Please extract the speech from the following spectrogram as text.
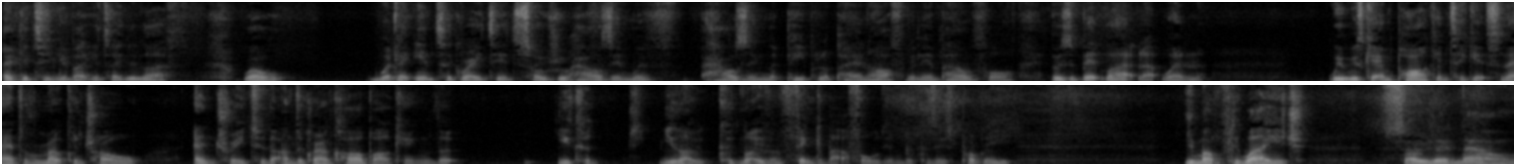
and continue about your daily life. Well, when they integrated social housing with housing that people are paying half a million pound for, it was a bit like that when we was getting parking tickets and they had the remote control entry to the underground car parking that you could, you know, could not even think about affording because it's probably your monthly wage. So then now,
